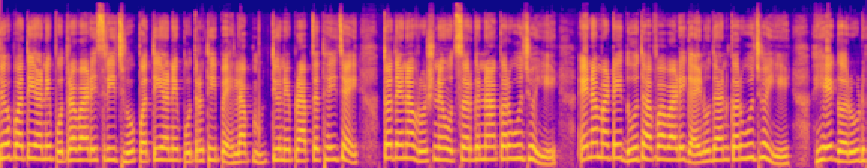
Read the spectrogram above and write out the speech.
જો પતિ અને પુત્રવાળી સ્ત્રી, જો પતિ અને પુત્રથી પહેલાં મૃત્યુને પ્રાપ્ત થઈ જાય, તો તેના વૃક્ષને ઉત્સર્ગ ના કરવું જોઈએ. એના માટે દૂધ આપવાવાળી ગાયનું દાન કરવું જોઈએ. હે ગરુડ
